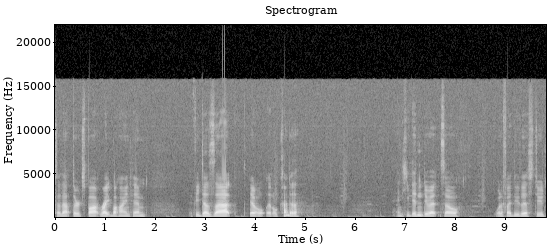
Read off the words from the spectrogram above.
to that third spot right behind him. If he does that, it'll it'll kind of, and he didn't do it. So What if I do this, dude?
